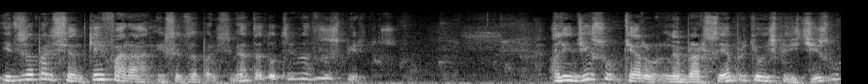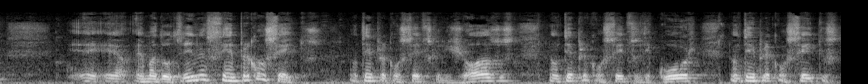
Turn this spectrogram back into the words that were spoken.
e desaparecendo. Quem fará esse desaparecimento é a doutrina dos espíritos. Além disso, quero lembrar sempre que o espiritismo é, é, é uma doutrina sem preconceitos não tem preconceitos religiosos, não tem preconceitos de cor, não tem preconceitos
